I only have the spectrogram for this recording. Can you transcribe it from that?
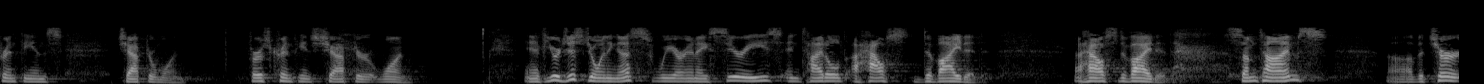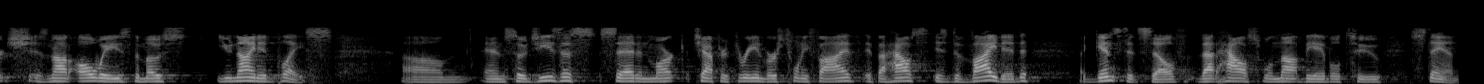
Corinthians chapter 1. 1 Corinthians chapter 1. And if you're just joining us, we are in a series entitled A House Divided. A House Divided. Sometimes uh, the church is not always the most united place. Um, and so Jesus said in Mark chapter 3 and verse 25, if a house is divided against itself, that house will not be able to stand.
